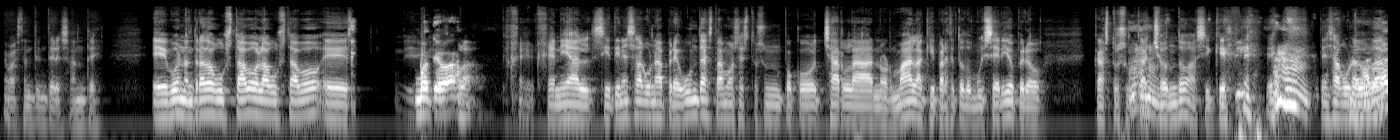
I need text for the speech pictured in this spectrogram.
bastante interesante. Eh, bueno, ha entrado Gustavo. Hola, Gustavo. ¿Cómo te va? Hola. Genial. Si tienes alguna pregunta, estamos, esto es un poco charla normal, aquí parece todo muy serio, pero Castro es un cachondo, así que ¿tienes alguna duda?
